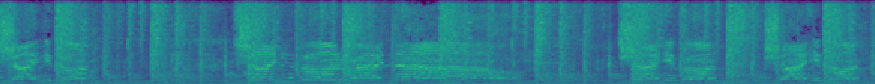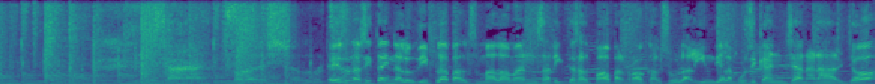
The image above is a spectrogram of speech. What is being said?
shine your gun, És una cita ineludible pels melòmens addictes al pop, al rock, al soul, a l'índia, a la música en general. Jo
